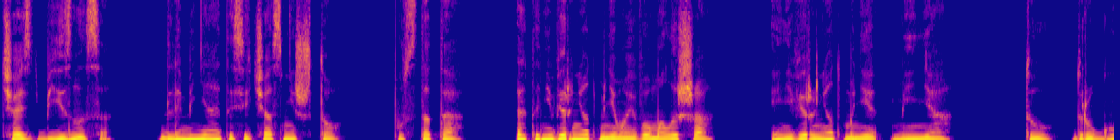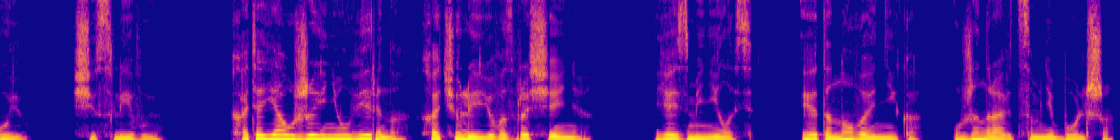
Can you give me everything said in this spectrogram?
часть бизнеса. Для меня это сейчас ничто. Пустота. Это не вернет мне моего малыша. И не вернет мне меня. Ту, другую, счастливую. Хотя я уже и не уверена, хочу ли ее возвращения. Я изменилась. И эта новая Ника уже нравится мне больше.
